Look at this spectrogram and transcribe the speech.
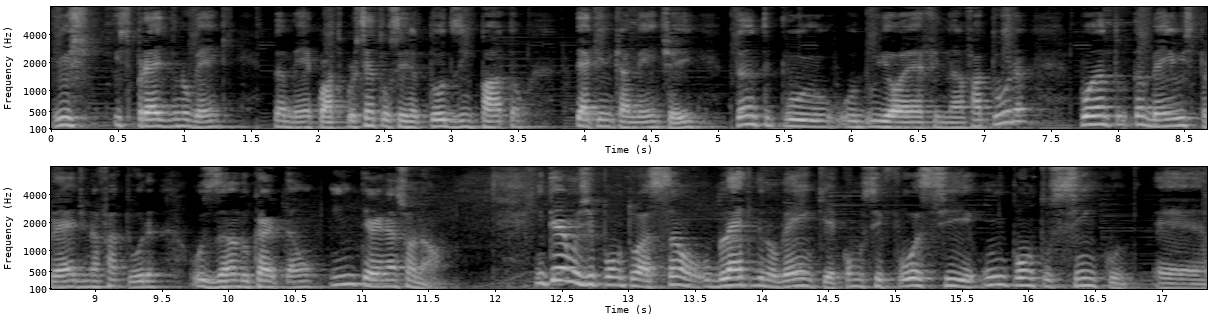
e o spread do Nubank também é 4%, ou seja, todos empatam tecnicamente aí, tanto por o do IOF na fatura, quanto também o spread na fatura usando o cartão internacional. Em termos de pontuação, o Black do Nubank é como se fosse 1,5 é,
